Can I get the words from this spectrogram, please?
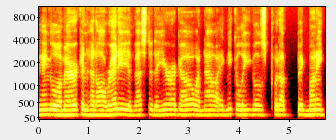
Anglo American had already invested a year ago, and now Agnico Eagles put up big money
